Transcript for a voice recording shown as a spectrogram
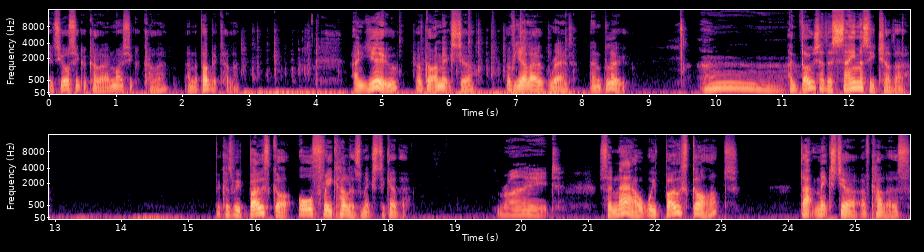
it's your secret color and my secret color and the public color. And you have got a mixture of yellow, red, and blue. Ah. And those are the same as each other. Because we've both got all three colors mixed together. Right. So now we've both got that mixture of colours,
